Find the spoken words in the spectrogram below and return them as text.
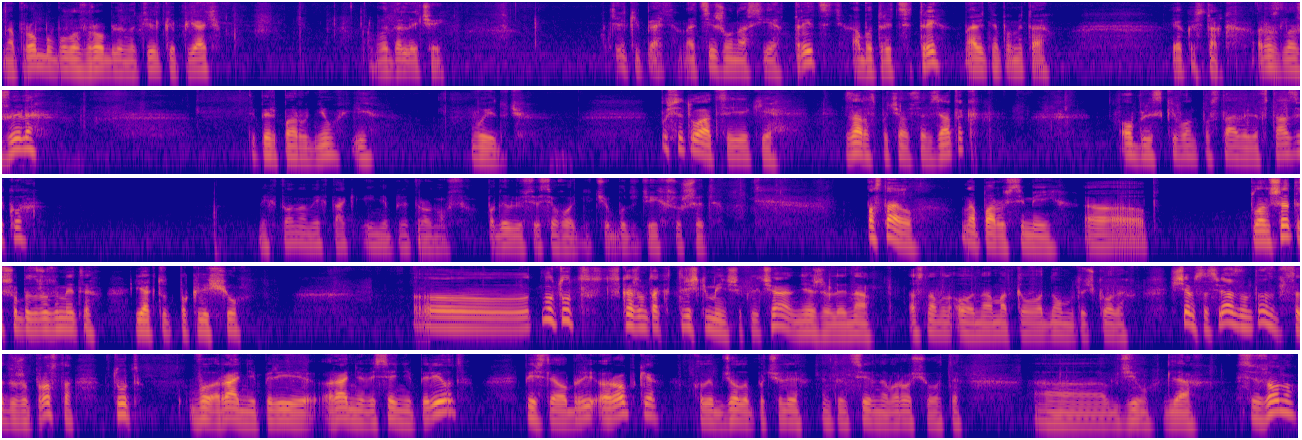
на пробу було зроблено тільки 5 видалечей. Тільки 5. На ці ж у нас є 30 або 33, навіть не пам'ятаю. Якось так розложили. Тепер пару днів і вийдуть. По ситуації, які зараз почався взяток. Обрізки вон поставили в тазику. Ніхто на них так і не притронувся. Подивлюся сьогодні, чи будуть їх сушити. Поставив на пару сімей е, планшети, щоб зрозуміти, як тут по кліщу. Е, ну тут, скажімо так, трішки менше кліча, ніж на основно, о, на матководному точкові. З чим це зв'язано? Та все дуже просто. Тут в ранній період, ранньо-весенній період, після обробки, коли бджоли почали інтенсивно вирощувати е, бджіл для сезону,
